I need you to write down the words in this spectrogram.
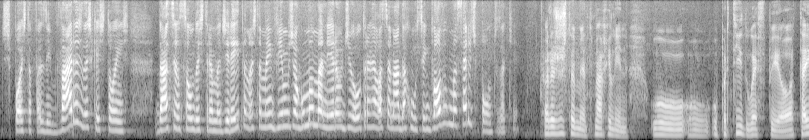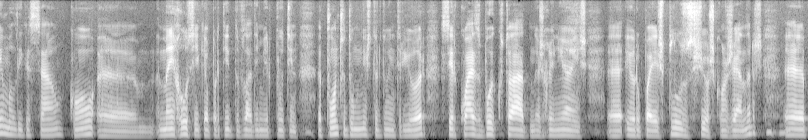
disposta a fazer. Várias das questões da ascensão da extrema-direita nós também vimos de alguma maneira ou de outra relacionada à Rússia. Envolve uma série de pontos aqui. Ora, justamente, Mariline, o, o, o, partido FPO tem uma ligação com uh, a mãe Rússia, que é o partido de Vladimir Putin, a ponto do ministro do Interior ser quase boicotado nas reuniões uh, europeias pelos seus congêneres, uhum. uh,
